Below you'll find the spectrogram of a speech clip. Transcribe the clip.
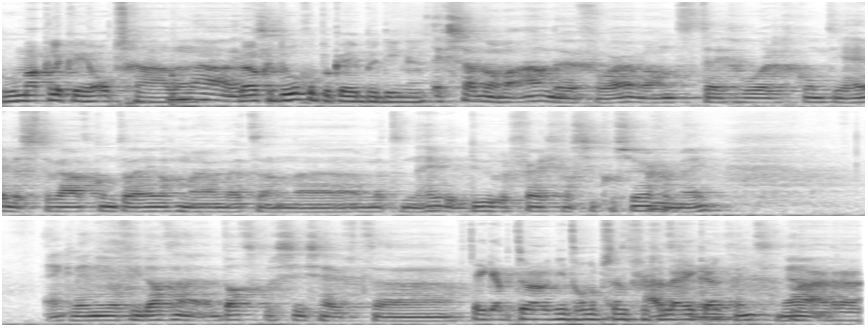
hoe makkelijk kun je opschalen, Nou, ik- welke doelgroepen kun je bedienen. Ik zou het nog wel aandurven voor, want tegenwoordig komt die hele straat komt alleen nog maar met een, eh, met een hele dure versie van SQL Server mee. En ik weet niet of hij dat, eh, dat precies heeft eh Ik heb het ook niet 100% vergeleken. Ja. maar eh,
